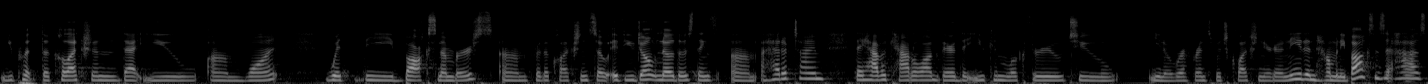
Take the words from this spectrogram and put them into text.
you put the collection that you um, want with the box numbers um, for the collection. So if you don't know those things um, ahead of time, they have a catalog there that you can look through to, you know, reference which collection you're going to need and how many boxes it has.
